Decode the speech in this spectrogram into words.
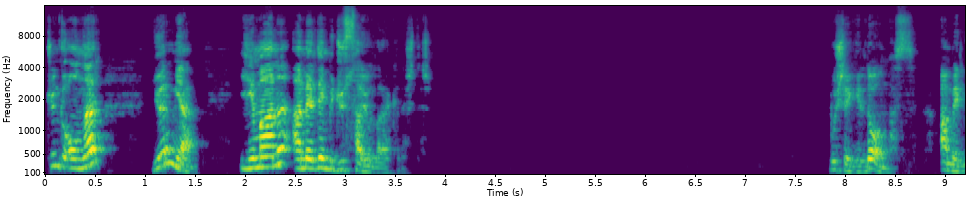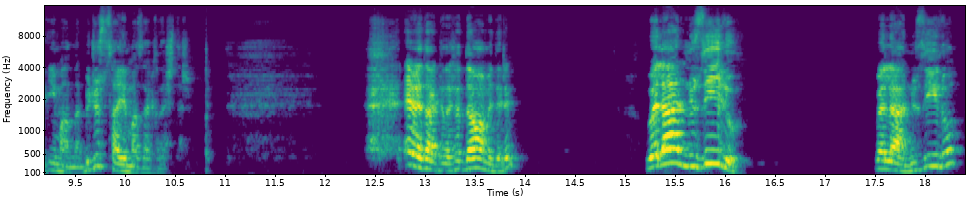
Çünkü onlar diyorum ya imanı amelden bir cüz sayıyorlar arkadaşlar. Bu şekilde olmaz. Amel imandan bir cüz sayılmaz arkadaşlar. Evet arkadaşlar devam edelim. Vela nüzilu. Vela nüzilu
